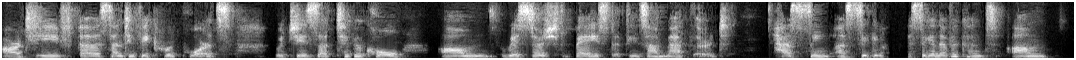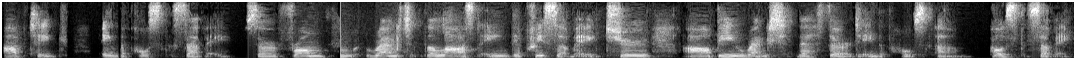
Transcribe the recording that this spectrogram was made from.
uh, scientific reports, which is a typical um, research-based design method has seen a, sig significant um, uptick in the post-survey. So from ranked the last in the pre-survey to uh, being ranked the third in the post, um, post-survey.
